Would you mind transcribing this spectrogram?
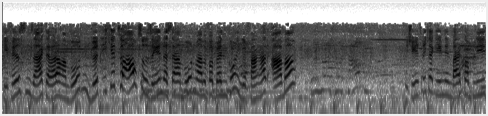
Keith Wilson sagt, er war doch am Boden. Würde ich jetzt so auch so sehen, dass er am Boden war, bevor Brandon Kohling gefangen hat. Aber die Schiedsrichter geben den Ball komplett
